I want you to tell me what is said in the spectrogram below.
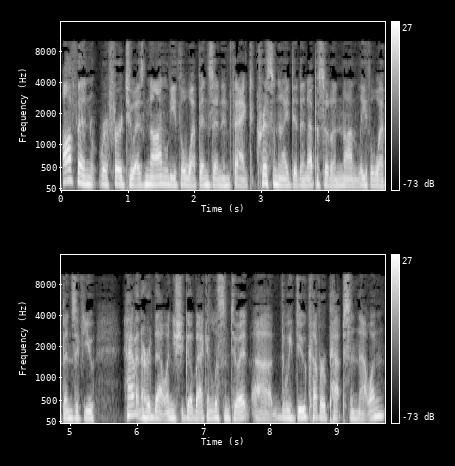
often referred to as non-lethal weapons, and in fact, Chris and I did an episode on non-lethal weapons. If you haven't heard that one, you should go back and listen to it. Uh, we do cover PEPs in that one.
